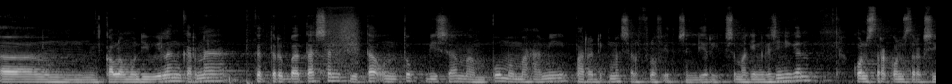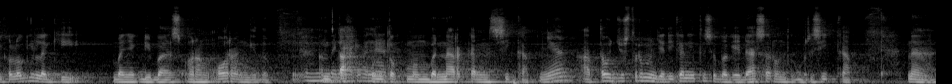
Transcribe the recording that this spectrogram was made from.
em, kalau mau dibilang karena keterbatasan kita untuk bisa mampu memahami paradigma self love itu sendiri. Semakin ke sini kan konstruk-konstruk psikologi lagi banyak dibahas orang-orang gitu. Entah untuk membenarkan sikapnya atau justru menjadikan itu sebagai dasar untuk bersikap. Nah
